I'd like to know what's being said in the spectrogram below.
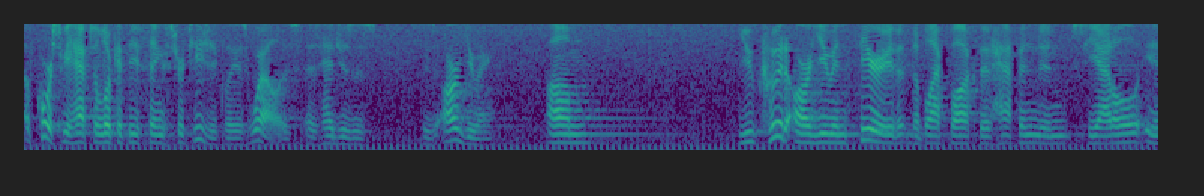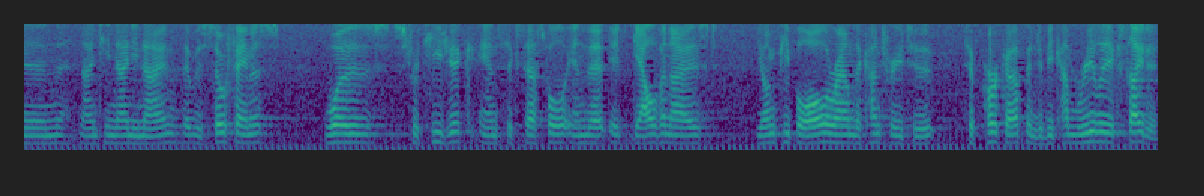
of course, we have to look at these things strategically as well, as, as Hedges is, is arguing. Um, you could argue in theory that the black bloc that happened in Seattle in 1999 that was so famous was strategic and successful in that it galvanized young people all around the country to, to perk up and to become really excited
